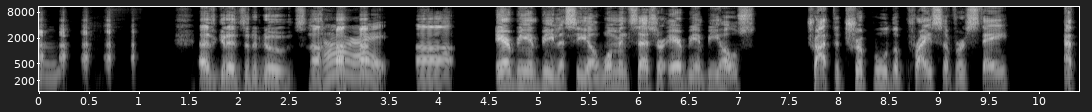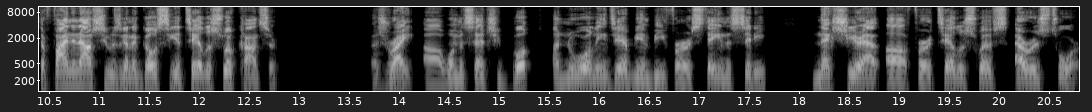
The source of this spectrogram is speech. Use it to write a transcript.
Mhm. Let's get into the news. all right uh Airbnb. Let's see. A woman says her Airbnb host tried to triple the price of her stay after finding out she was going to go see a Taylor Swift concert. That's right. Uh, a woman said she booked a New Orleans Airbnb for her stay in the city next year at, uh, for Taylor Swift's Eras tour,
